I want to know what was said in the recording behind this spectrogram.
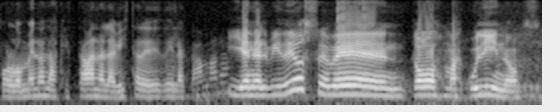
por lo menos las que estaban a la vista de, la cámara? Y en el video se ven dos masculinos,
